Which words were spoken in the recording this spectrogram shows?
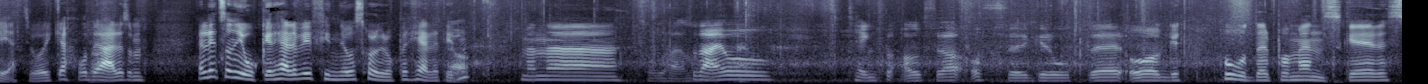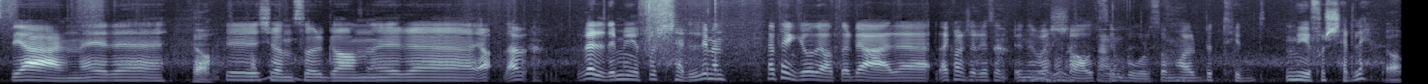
vet vi jo ikke. Og det er liksom en litt sånn joker hele Vi finner jo skålgroper hele tiden. Men eh, Så det er jo Tenk på alt fra offergroper og hoder på mennesker, stjerner eh, Ja. eh, kjønnsorganer eh, Ja, det er veldig mye forskjellig, men jeg tenker jo det at det er, eh, det er kanskje et litt sånn universalt symbol som har betydd mye forskjellig. ja.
